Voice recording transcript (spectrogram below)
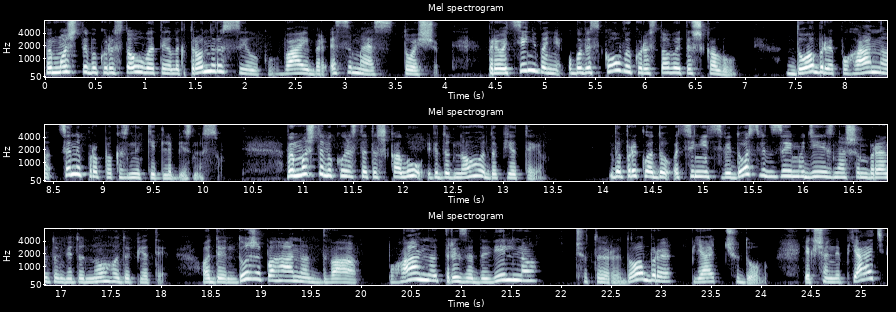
Ви можете використовувати електронну розсилку, Viber, SMS тощо. При оцінюванні обов'язково використовуйте шкалу. Добре, погано це не про показники для бізнесу. Ви можете використати шкалу від 1 до 5. До прикладу, оцініть свій досвід взаємодії з нашим брендом від 1 до 5. Один дуже погано, два погано, три задовільно, чотири добре, п'ять чудово. Якщо не п'ять,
